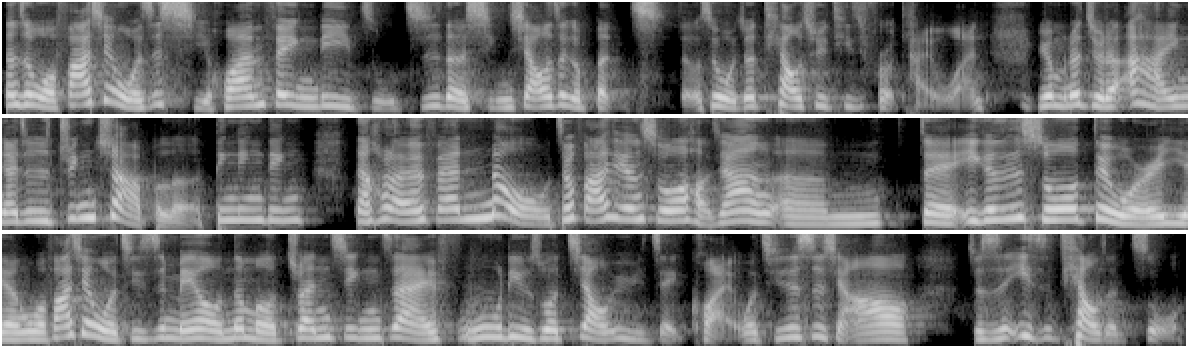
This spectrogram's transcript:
但是我发现我是喜欢非营利组织的行销这个本质的，所以我就跳去 Teach for 台湾。原本都觉得啊，应该就是 dream job 了，叮叮叮。但后来又发现 no，就发现说好像嗯，对，一个是说对我而言，我发现我其实没有那么专精在服务，例如说教育这块，我其实是想要就是一直。跳着做，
